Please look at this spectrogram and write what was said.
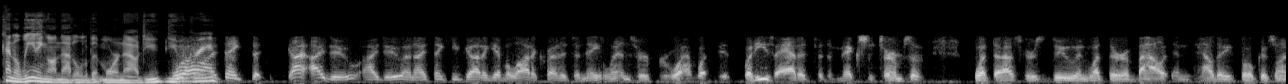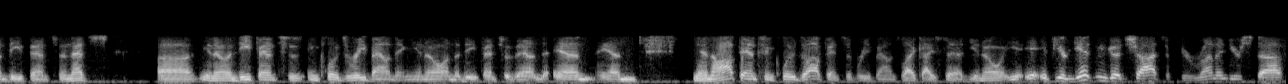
kind of leaning on that a little bit more now. Do you do you well, agree? I think that I, I do, I do, and I think you've got to give a lot of credit to Nate Loenser for what what, what he's added to the mix in terms of what the Huskers do and what they're about and how they focus on defense, and that's uh, you know, and defense is, includes rebounding, you know, on the defensive end, and and and offense includes offensive rebounds. Like I said, you know, if you're getting good shots, if you're running your stuff,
